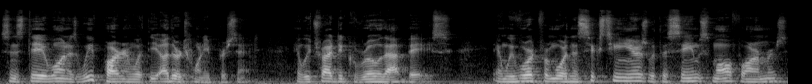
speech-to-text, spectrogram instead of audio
since day one is we've partnered with the other 20%, and we've tried to grow that base. And we've worked for more than 16 years with the same small farmers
